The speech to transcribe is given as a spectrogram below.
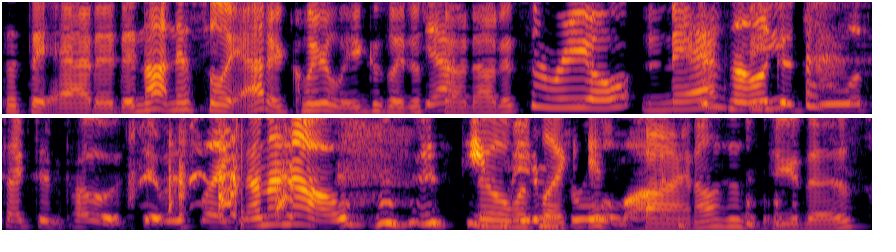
that they added, and not necessarily added clearly because I just Yeah. found out it's real nasty. It's not like a drool effect in post. It was like no, no, no. His teeth Bill was like, "It's fine. I'll just do this."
